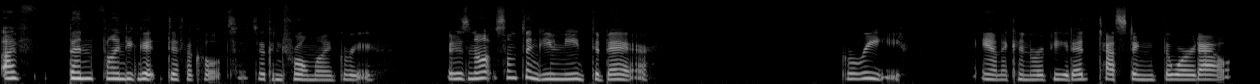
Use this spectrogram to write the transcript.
I've been finding it difficult to control my grief. It is not something you need to bear. Grief, Anakin repeated, testing the word out.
